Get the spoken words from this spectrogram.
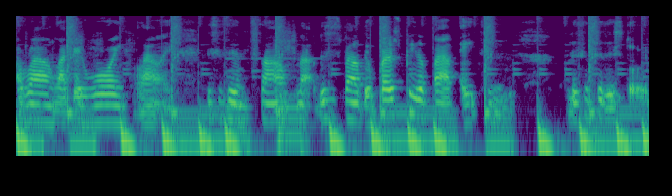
around like a roaring lion. This is in Psalm. No, this is found in First Peter five eighteen. Listen to this story.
